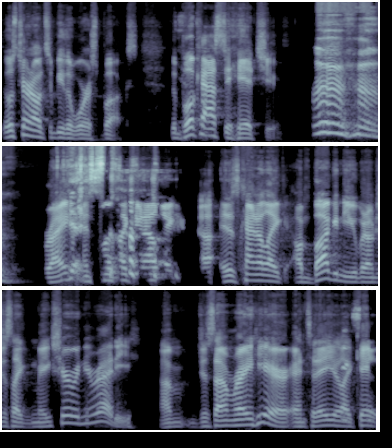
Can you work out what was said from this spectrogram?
Those turn out to be the worst books. The book has to hit you. Mm-hmm right? Yes. And so it's like, you know, like uh, it's kind of like I'm bugging you, but I'm just like, make sure when you're ready. I'm just I'm right here. And today you're like, hey,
